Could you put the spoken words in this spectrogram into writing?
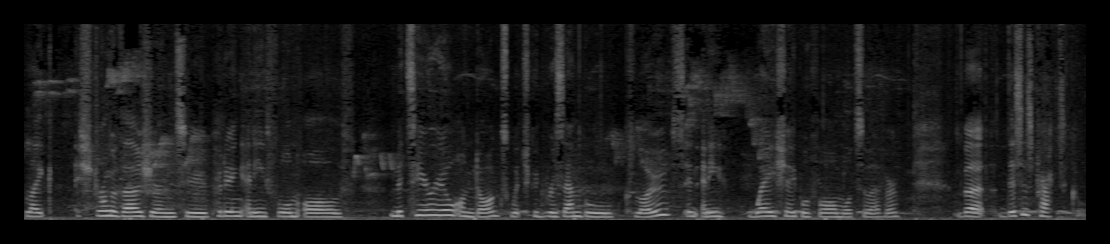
like a strong aversion to putting any form of material on dogs which could resemble clothes in any way, shape or form whatsoever. But this is practical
